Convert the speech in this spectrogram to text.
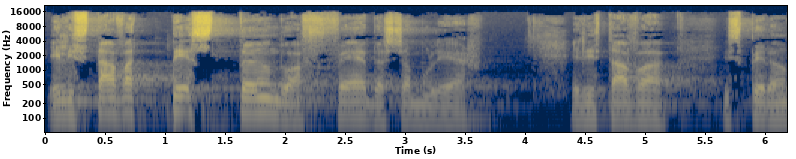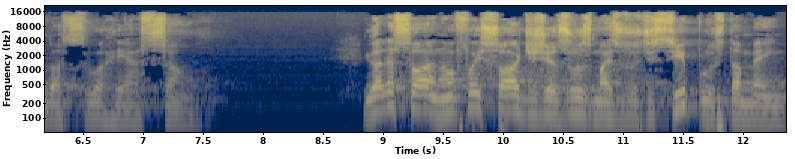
Ele estava testando a fé dessa mulher. Ele estava esperando a sua reação. E olha só, não foi só de Jesus, mas dos discípulos também.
